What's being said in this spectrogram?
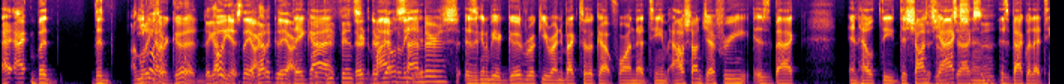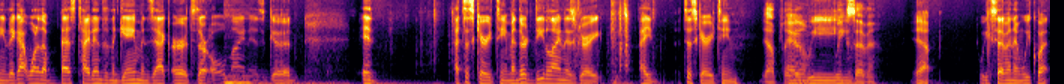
I, I but the I know they Eagles got- are good. they got Oh, a yes, good- they are. They got a good. They are. They good defense. They're- they're Miles Sanders is going to be a good rookie running back to look out for on that team. Alshon Jeffery is back and healthy. Deshaun, DeSean Jackson, Jackson. is back with that team. They got one of the best tight ends in the game in Zach Ertz. Their O line is good. It that's a scary team, and their D line is great. I it's a scary team. Y'all play them we- week seven. Yeah, week seven and week what?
